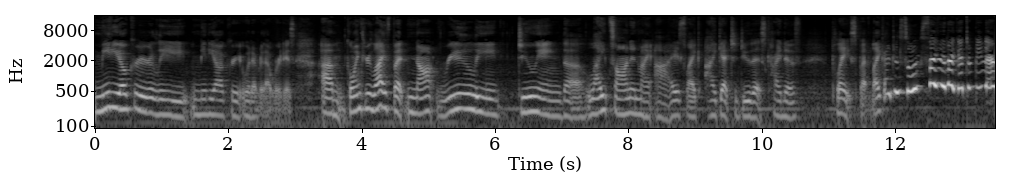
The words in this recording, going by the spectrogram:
mediocrely mediocre or whatever that word is um, going through life but not really doing the lights on in my eyes like i get to do this kind of place but like i'm just so excited i get to be there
